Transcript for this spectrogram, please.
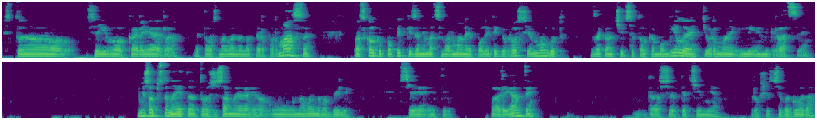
что вся его карьера это основано на перформансе, поскольку попытки заниматься нормальной политикой в России могут закончиться только могилой, тюрьмой или эмиграцией. Ну, собственно, это то же самое у Навального были все эти варианты даже в течение прошедшего года.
